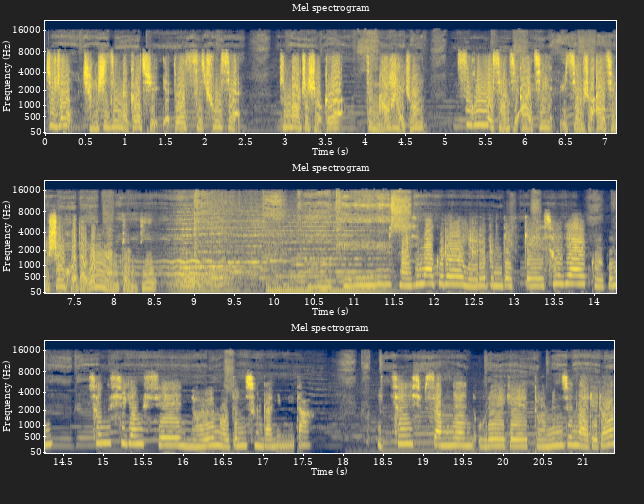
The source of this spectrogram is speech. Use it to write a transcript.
剧中陈诗金的歌曲也多次出现，听到这首歌，在脑海中似乎又想起二千与教授爱情生活的温暖点滴。 마지막으로 여러분들께 소개할 곡은 성시경 씨의 너의 모든 순간입니다. 2013년 우리에게 도민주 나리로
